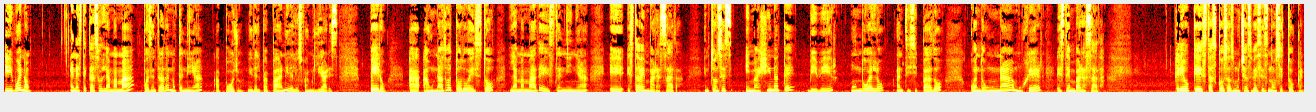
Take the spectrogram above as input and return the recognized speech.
Y bueno, en este caso la mamá pues de entrada no tenía apoyo ni del papá ni de los familiares, pero aunado a todo esto, la mamá de esta niña eh, estaba embarazada. Entonces, imagínate vivir un duelo anticipado cuando una mujer está embarazada. Creo que estas cosas muchas veces no se tocan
